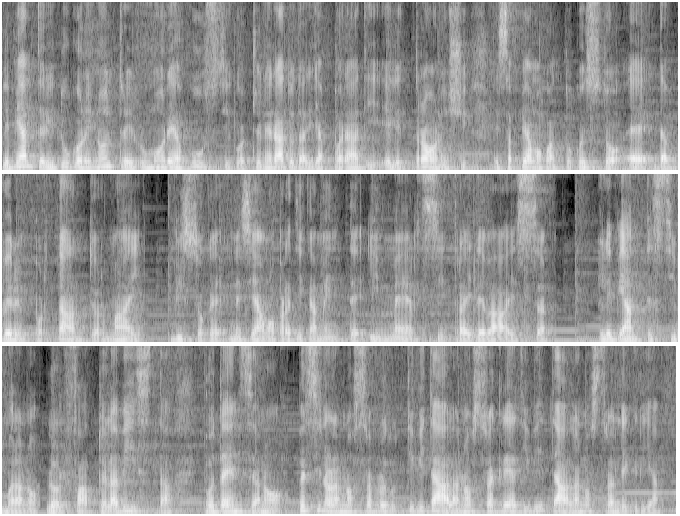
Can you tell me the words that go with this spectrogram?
Le piante riducono inoltre il rumore acustico generato dagli apparati elettronici e sappiamo quanto questo è davvero importante ormai visto che ne siamo praticamente immersi tra i device. Le piante stimolano l'olfatto e la vista, potenziano persino la nostra produttività, la nostra creatività, la nostra allegria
